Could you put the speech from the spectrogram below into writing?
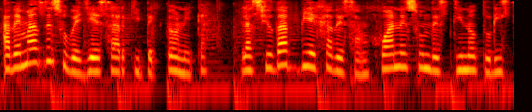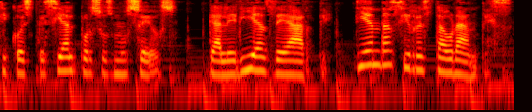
Además de su belleza arquitectónica, la ciudad vieja de San Juan es un destino turístico especial por sus museos, galerías de arte, tiendas y restaurantes.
